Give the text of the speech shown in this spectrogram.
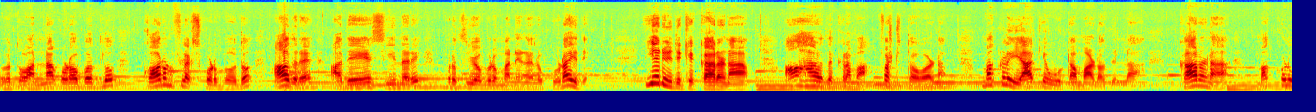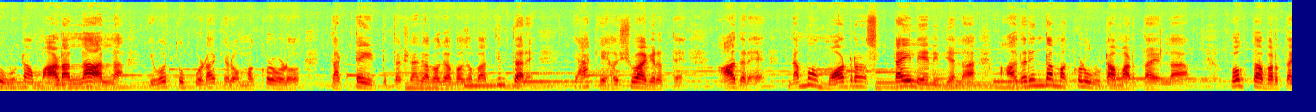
ಇವತ್ತು ಅನ್ನ ಕೊಡೋ ಬದಲು ಕಾರ್ನ್ ಫ್ಲೆಕ್ಸ್ ಕೊಡ್ಬೋದು, ಆದರೆ ಅದೇ ಸೀನರಿ ಪ್ರತಿಯೊಬ್ಬರ ಮನೆಯಲ್ಲೂ ಕೂಡ ಇದೆ. ಏನು ಇದಕ್ಕೆ ಕಾರಣ? ಆಹಾರದ ಕ್ರಮ. ಫಸ್ಟ್ ತಗೋಣ ಮಕ್ಕಳು ಯಾಕೆ ಊಟ ಮಾಡೋದಿಲ್ಲ? ಕಾರಣ, ಮಕ್ಕಳು ಊಟ ಮಾಡಲ್ಲ ಅಲ್ಲ. ಇವತ್ತು ಕೂಡ ಕೆಲವು ಮಕ್ಕಳುಗಳು ತಟ್ಟೆ ಇಟ್ಟಿದ ತಕ್ಷಣ ಗಬ ಗಬ ಗಬ ತಿಂತಾರೆ. ಯಾಕೆ ಹಸಿವಾಗಿರುತ್ತೆ ಆದರೆ ನಮ್ಮ ಮಾಡ್ರನ್ ಸ್ಟೈಲ್ ಏನಿದೆಯಲ್ಲ, ಅದರಿಂದ ಮಕ್ಕಳು ಊಟ ಮಾಡ್ತಾ ಇಲ್ಲ. ಹೋಗ್ತಾ ಬರ್ತಾ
